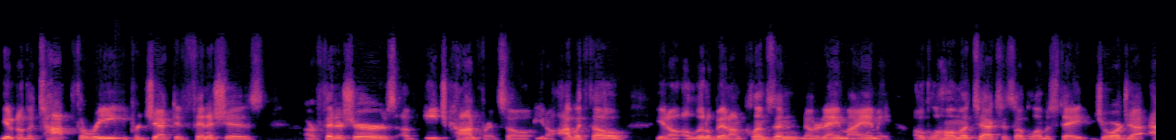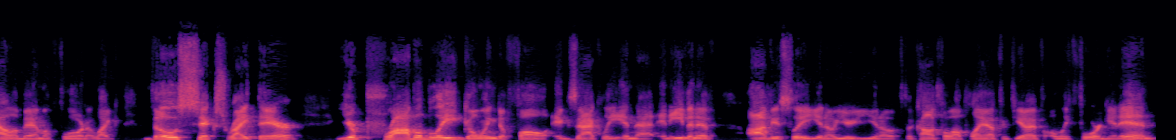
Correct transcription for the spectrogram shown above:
you know the top three projected finishes or finishers of each conference. So, you know, I would throw, you know, a little bit on Clemson, Notre Dame, Miami, Oklahoma, Texas, Oklahoma State, Georgia, Alabama, Florida. Like those six right there, you're probably going to fall exactly in that. And even if obviously, you know, you you know, if the college football playoff, if you have only four get in,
